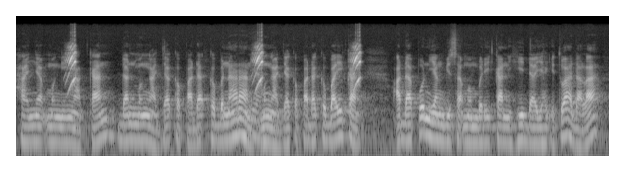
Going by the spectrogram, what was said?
hanya mengingatkan dan mengajak kepada kebenaran, ya. mengajak kepada kebaikan. Adapun yang bisa memberikan hidayah itu adalah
